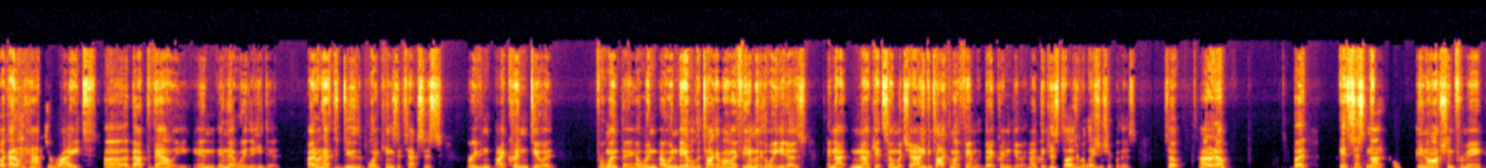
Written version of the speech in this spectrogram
Like I don't have to write uh, about the Valley in in that way that he did. I don't have to do the Boy Kings of Texas, or even I couldn't do it for one thing. I wouldn't I wouldn't be able to talk about my family the way he does and not not get so much. I don't even talk to my family, but I couldn't do it. And I think he still has a relationship with this. So I don't know, but it's just That's not cool. an option for me,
